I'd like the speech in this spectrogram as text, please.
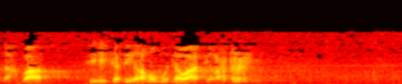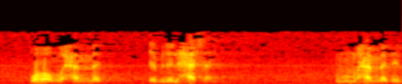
الأخبار فيه كثيرة ومتواترة. وهو محمد ابن الحسن. محمد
